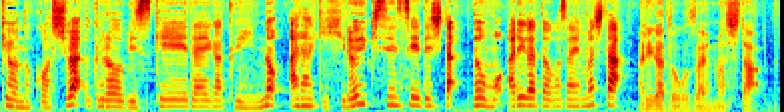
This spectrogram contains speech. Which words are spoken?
今日の講師はグロービス経営大学院の荒木博之先生でした。どうもありがとうございました。ありがとうございました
